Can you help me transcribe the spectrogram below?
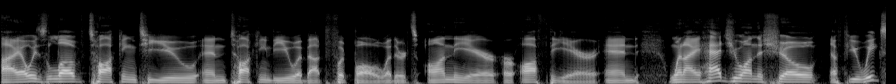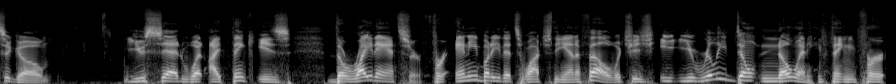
I always love talking to you and talking to you about football, whether it's on the air or off the air. And when I had you on the show a few weeks ago, you said what I think is the right answer for anybody that's watched the NFL, which is you really don't know anything for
